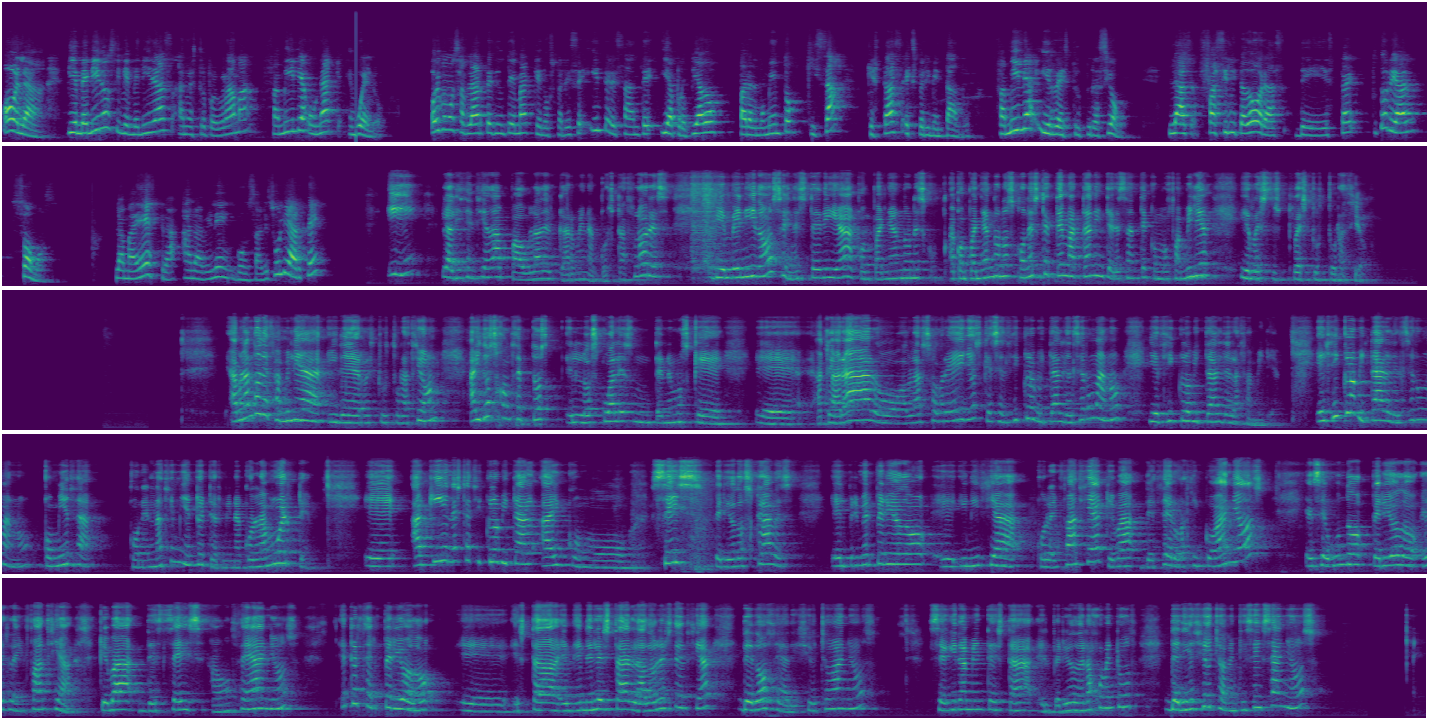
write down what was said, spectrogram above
Hola, bienvenidos y bienvenidas a nuestro programa Familia UNAC en vuelo. Hoy vamos a hablarte de un tema que nos parece interesante y apropiado para el momento quizá que estás experimentando. Familia y reestructuración. Las facilitadoras de este tutorial somos la maestra Ana Belén González Uliarte y la licenciada Paula del Carmen Acosta Flores. Bienvenidos en este día acompañándonos, acompañándonos con este tema tan interesante como familia y reestructuración. Hablando de familia y de reestructuración, hay dos conceptos en los cuales tenemos que eh, aclarar o hablar sobre ellos, que es el ciclo vital del ser humano y el ciclo vital de la familia. El ciclo vital del ser humano comienza con el nacimiento y termina con la muerte. Eh, aquí en este ciclo vital hay como seis periodos claves. El primer periodo eh, inicia con la infancia, que va de 0 a 5 años. El segundo periodo es la infancia, que va de 6 a 11 años. El tercer periodo eh, está, en, en él está la adolescencia, de 12 a 18 años. Seguidamente está el periodo de la juventud, de 18 a 26 años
